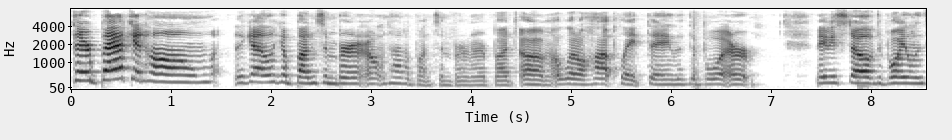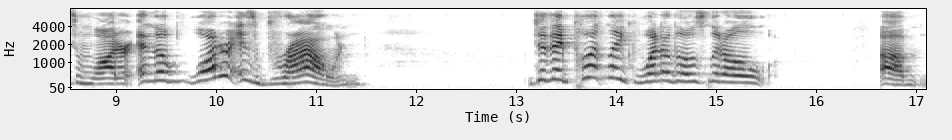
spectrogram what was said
they're back at home. They got like a Bunsen burner. Oh, not a Bunsen burner, but um, a little hot plate thing that they're boil or maybe stove. They're boiling some water, and the water is brown. Do they put like one of those little um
